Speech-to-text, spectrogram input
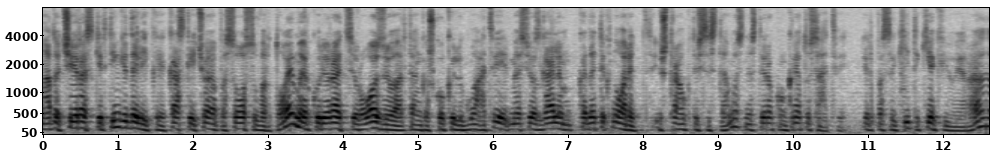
mato, čia yra skirtingi dalykai. Kas skaičiuoja paso suvartojimą ir kur yra cirozių ar ten kažkokiu lygų atvejai, mes juos galim, kada tik norit, ištraukti iš sistemos, nes tai yra konkretus atvejai. Ir pasakyti, kiek jų yra,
